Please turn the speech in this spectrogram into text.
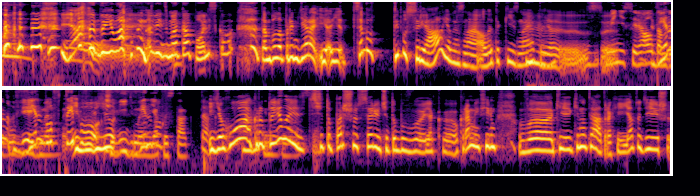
я ходила на відьмака польського. Там була прем'єра, і це був. Типу серіал, я не знаю, але такий, знаєте, mm-hmm. я з міні-серіал там він, де був він був типу і, відьми, він якось був... так. так. І його mm-hmm. крутили чи то першу серію, чи то був як окремий фільм в кінотеатрах. І я тоді ж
